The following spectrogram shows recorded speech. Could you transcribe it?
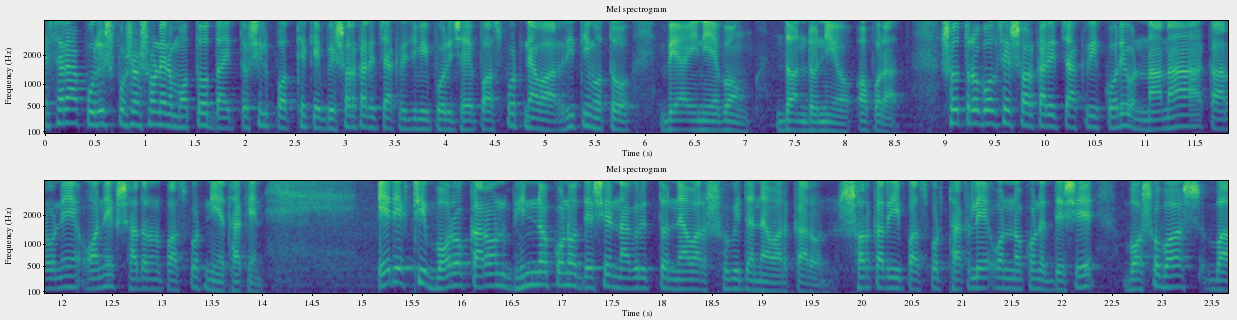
এছাড়া পুলিশ প্রশাসনের মতো দায়িত্বশীল পদ থেকে বেসরকারি চাকরিজীবী পরিচয়ে পাসপোর্ট নেওয়ার রীতিমতো বেআইনি এবং দণ্ডনীয় অপরাধ। সূত্র বলছে, সরকারি চাকরি করেও নানা কারণে অনেক সাধারণ পাসপোর্ট নিয়ে থাকেন। এর একটি বড় কারণ ভিন্ন কোনো দেশের নাগরিকত্ব নেওয়ার সুবিধা নেওয়ার কারণ। সরকারি পাসপোর্ট থাকলে অন্য কোনো দেশে বসবাস বা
